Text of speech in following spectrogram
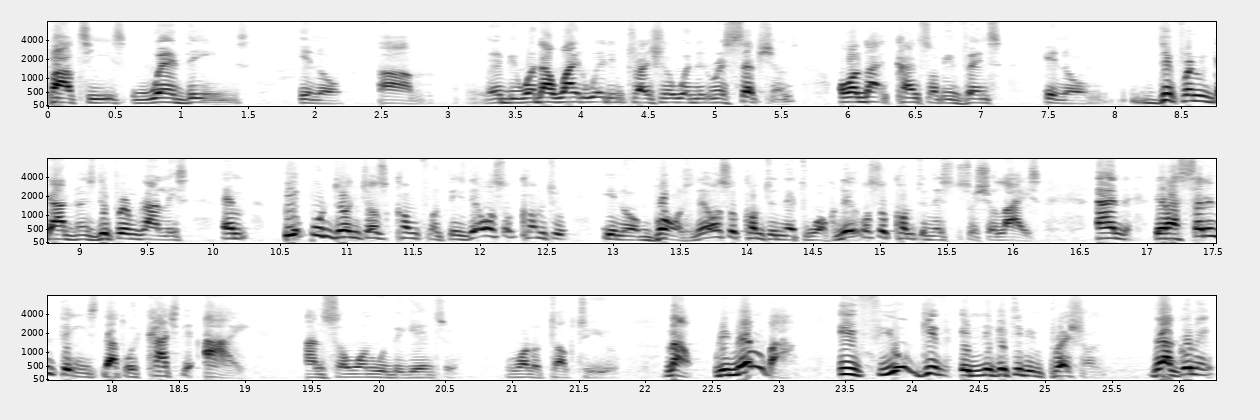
parties, weddings, you know, um, maybe whether white wedding, traditional wedding, receptions, all that kinds of events you know, different gatherings, different rallies. And people don't just come for things. They also come to, you know, bonds. They also come to network. They also come to socialize. And there are certain things that will catch the eye and someone will begin to want to talk to you. Now, remember, if you give a negative impression, they are going to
